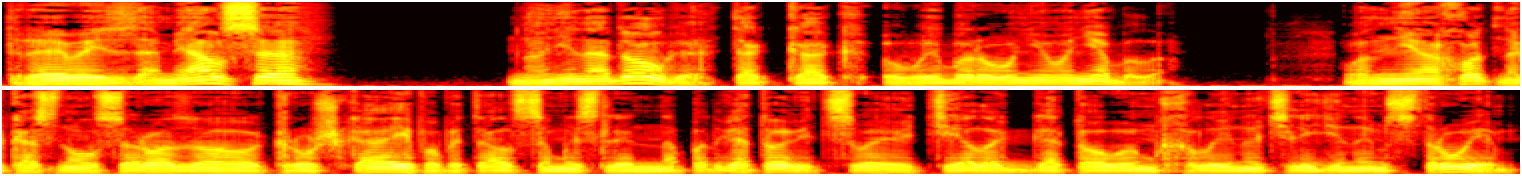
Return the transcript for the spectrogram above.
Тревес замялся, но ненадолго, так как выбора у него не было. Он неохотно коснулся розового кружка и попытался мысленно подготовить свое тело к готовым хлынуть ледяным струям.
